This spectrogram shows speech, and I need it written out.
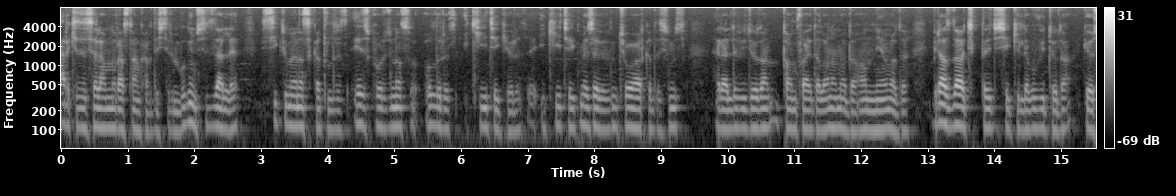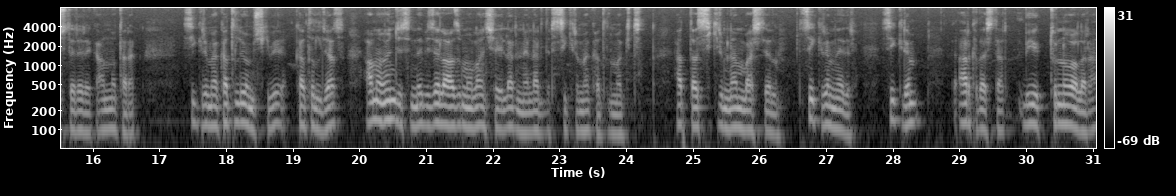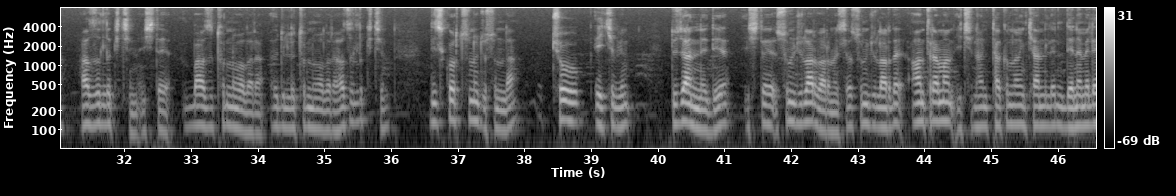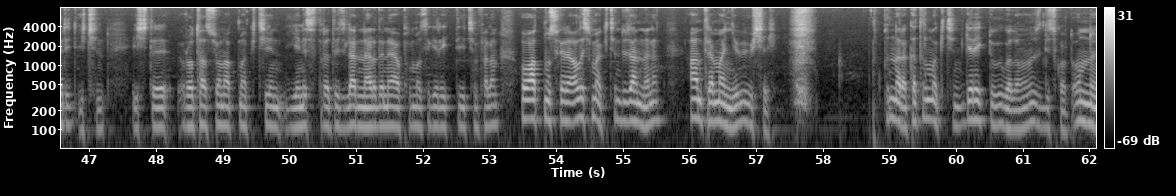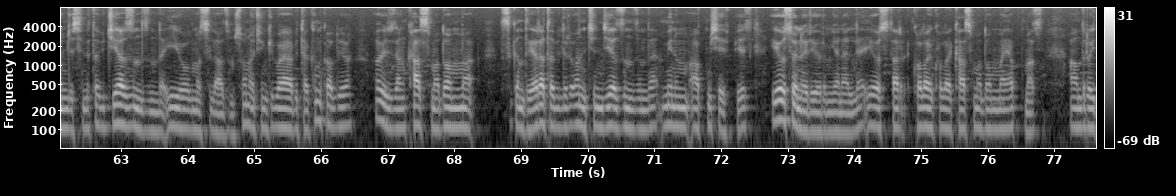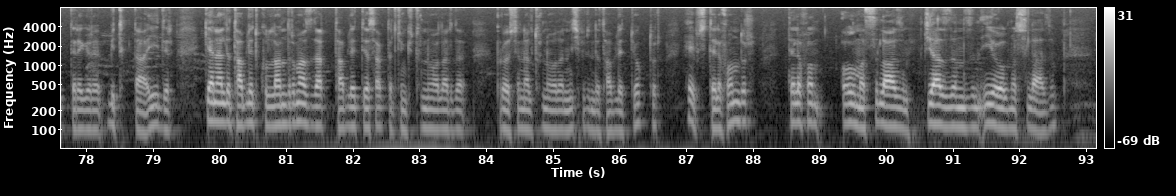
Herkese selamlar aslan kardeşlerim. Bugün sizlerle Scrim'e nasıl katılırız, e-sporcu nasıl oluruz 2'yi çekiyoruz. 2'yi çekme sebebim çoğu arkadaşımız herhalde videodan tam faydalanamadı, anlayamadı. Biraz daha açıklayıcı şekilde bu videoda göstererek, anlatarak Scrim'e katılıyormuş gibi katılacağız. Ama öncesinde bize lazım olan şeyler nelerdir Scrim'e katılmak için? Hatta Scrim'den başlayalım. Scrim nedir? Scrim arkadaşlar büyük turnuvalara hazırlık için işte bazı turnuvalara, ödüllü turnuvalara hazırlık için Discord sunucusunda çoğu ekibin düzenlediği işte sunucular var mesela. Sunucularda antrenman için hani takımların kendilerini denemeleri için işte rotasyon atmak için yeni stratejiler nerede ne yapılması gerektiği için falan o atmosfere alışmak için düzenlenen antrenman gibi bir şey. Bunlara katılmak için gerekli uygulamamız Discord. Onun öncesinde tabi cihazınızın da iyi olması lazım. Sonra çünkü bayağı bir takım kalıyor. O yüzden kasma, donma sıkıntı yaratabilir. Onun için cihazınızın da minimum 60 FPS. iOS öneriyorum genelde. iOS'lar kolay kolay kasma, donma yapmaz. Android'lere göre bir tık daha iyidir. Genelde tablet kullandırmazlar. Tablet yasaktır çünkü turnuvalarda profesyonel turnuvaların hiçbirinde tablet yoktur. Hepsi telefondur telefon olması lazım. Cihazlarınızın iyi olması lazım.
